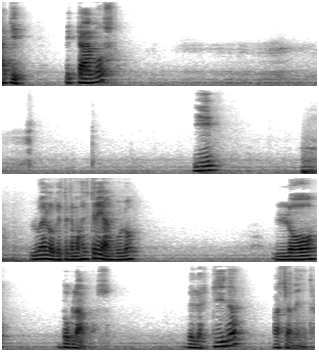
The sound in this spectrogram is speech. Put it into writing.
Aquí. Picamos. Y luego que tenemos el triángulo, lo doblamos de la esquina hacia adentro.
